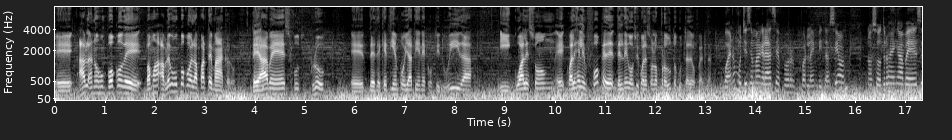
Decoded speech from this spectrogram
Eh, háblanos un poco de, vamos, hablemos un poco de la parte macro de ABS Food Group, eh, desde qué tiempo ya tiene constituida y cuáles son, eh, cuál es el enfoque del negocio y cuáles son los productos que ustedes ofertan. Bueno, muchísimas gracias por, por la invitación. Nosotros en ABS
